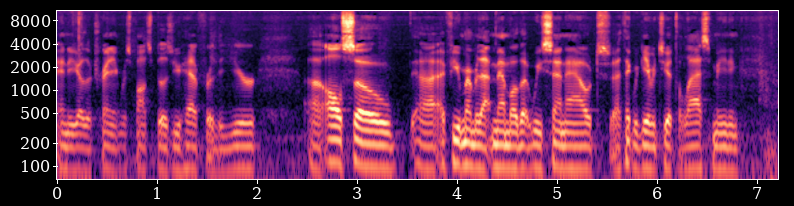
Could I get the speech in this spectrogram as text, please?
any other training responsibilities you have for the year. Uh, Also, uh, if you remember that memo that we sent out, I think we gave it to you at the last meeting, uh,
